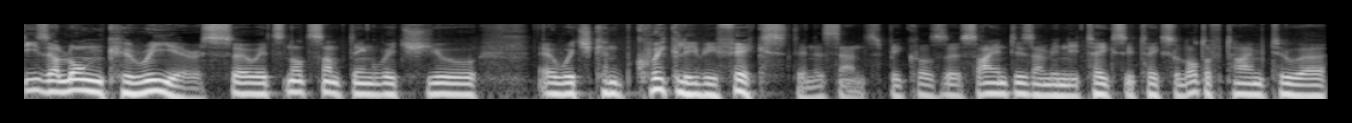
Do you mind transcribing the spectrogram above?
these are long careers, so it's not something which you uh, which can quickly be fixed in a sense because scientists. I mean, it takes it takes a lot of time to uh,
